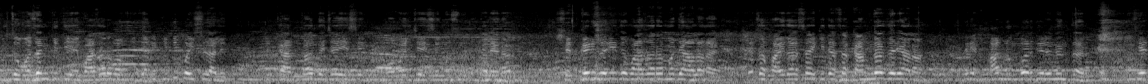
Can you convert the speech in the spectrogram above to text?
तुमचं वजन किती आहे बाजार भाव किती आणि किती पैसे झाले ते तात्काळ त्याच्या एस एम मोबाईलच्या एस एम एस तुम्हाला येणार. शेतकरी जरी ते बाजारामध्ये आला नाही त्याचा फायदा असा आहे की त्याचा कामगार जरी आला तरी हा नंबर दिल्यानंतर शेत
